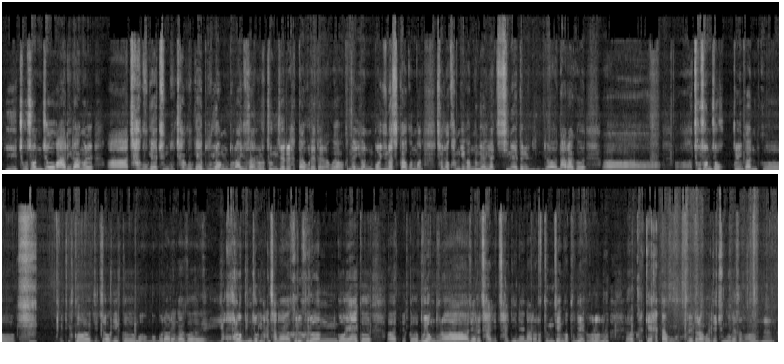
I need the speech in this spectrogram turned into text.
이 조선족 아리랑을 아, 자국의 중국 자국의 무형 문화유산으로 등재를 했다고 그러더라고요. 근데 이건 뭐 유네스코하고 뭐 전혀 관계가 없는 거야. 그냥 지네들 어, 나라 그 아, 아, 조선족 그러니까 그. 그 저기 그 뭐 뭐라 그런가 그 여러 민족이 많잖아요. 그 그런 거에 그, 어, 그 무형 문화재를 자, 자기네 나라로 등재한 것 뿐이에요. 그거는 어, 그렇게 했다고 그러더라고 이제 중국에서는. 음.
